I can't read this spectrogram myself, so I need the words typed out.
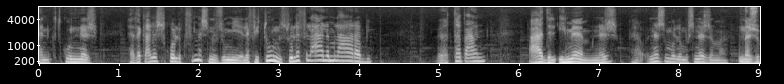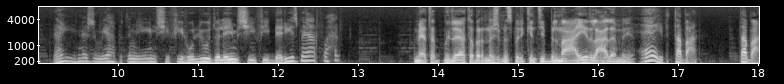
أنك تكون نجم. هذاك علاش نقول لك فماش نجومية لا في تونس ولا في العالم العربي. طبعا عادل إمام نجم نجم ولا مش نجم؟ نجم. أي نجم يهبط يمشي في هوليود ولا يمشي في باريس ما يعرفوا حد ما لا يعتبر نجم بالنسبة لك أنت بالمعايير العالمية. أي طبعا طبعا.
